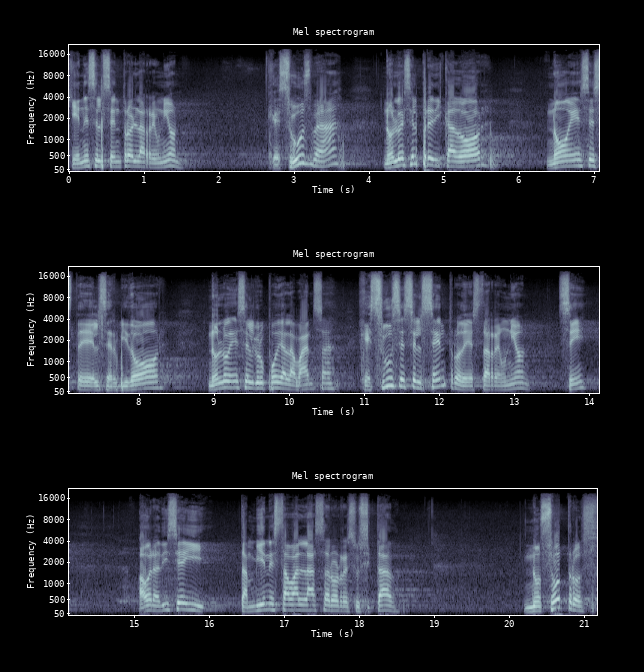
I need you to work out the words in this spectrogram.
¿quién es el centro de la reunión? Jesús, ¿verdad? No lo es el predicador, no es este el servidor, no lo es el grupo de alabanza. Jesús es el centro de esta reunión, ¿sí? Ahora dice ahí, también estaba Lázaro resucitado. Nosotros,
